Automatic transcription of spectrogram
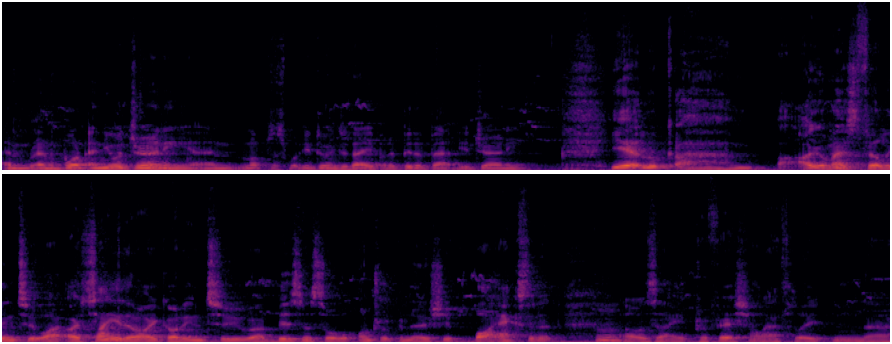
and, and what and your journey and not just what you're doing today, but a bit about your journey. Yeah, look, um, I almost fell into, I, I, say that I got into uh, business or entrepreneurship by accident. Hmm. I was a professional athlete and uh,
